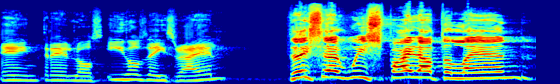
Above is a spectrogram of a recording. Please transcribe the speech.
entre los hijos de Israel. They said, We spied out the land.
